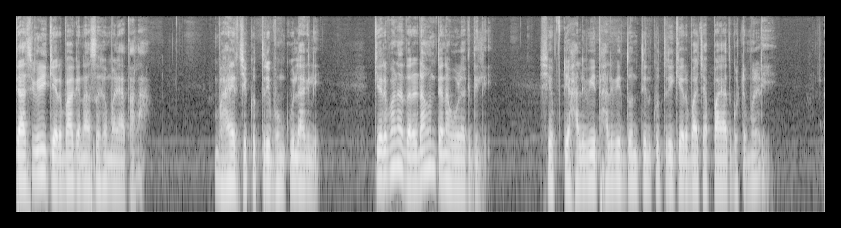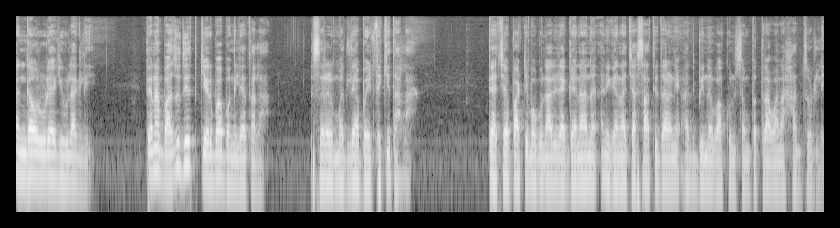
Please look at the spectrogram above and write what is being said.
त्याचवेळी केरबा गणासह मळ्यात आला. बाहेरची कुत्री भुंकू लागली. केरबानं दरडावून त्यांना ओळख दिली. शेपटी हलवीत हलवीत दोन तीन कुत्री केरबाच्या पायात घुटमळली. अंगावर उड्या घेऊ लागली. त्यांना बाजू देत केरबा बंगल्यात आला. सरळ मधल्या बैठकीत आला. त्याच्या पाठीमागून आलेल्या गणानं आणि गणाच्या साथीदाराने अदबीनं वाकून संपतरावांना हात जोडले.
